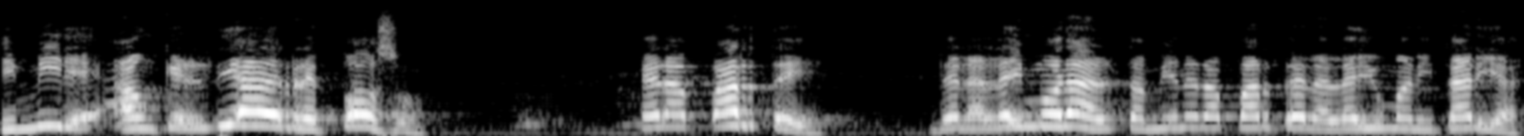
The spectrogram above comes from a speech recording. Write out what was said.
Y mire, aunque el día de reposo era parte de la ley moral, también era parte de la ley humanitaria.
